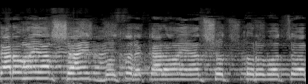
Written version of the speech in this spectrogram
কারও হায়াত ষাট বছর, কারও হায়াত সত্তর বছর।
